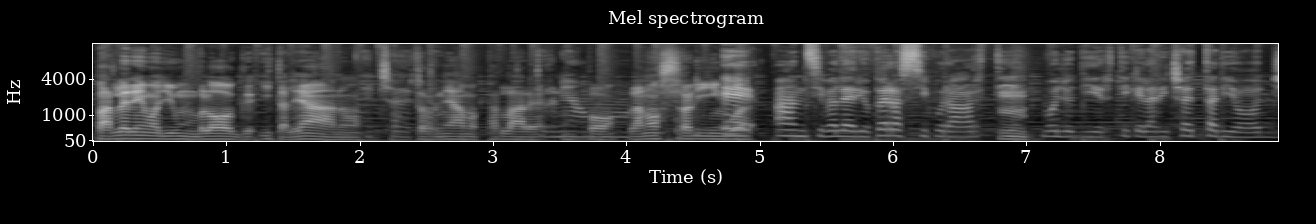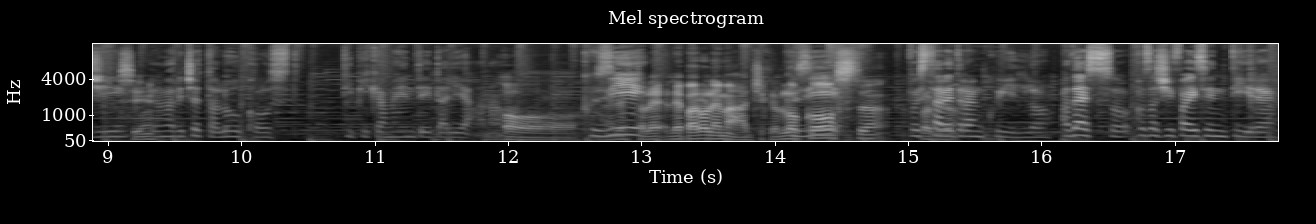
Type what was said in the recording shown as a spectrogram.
parleremo di un blog italiano. Eh, certo. Torniamo a parlare Torniamo- un po' la nostra lingua. E anzi, Valerio, per rassicurarti, Mm. voglio dirti che la ricetta di oggi Sì. è una ricetta low cost, tipicamente italiana. Oh, Così- le, le parole magiche, low cost. Puoi proprio- stare tranquillo. Adesso cosa ci fai sentire?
